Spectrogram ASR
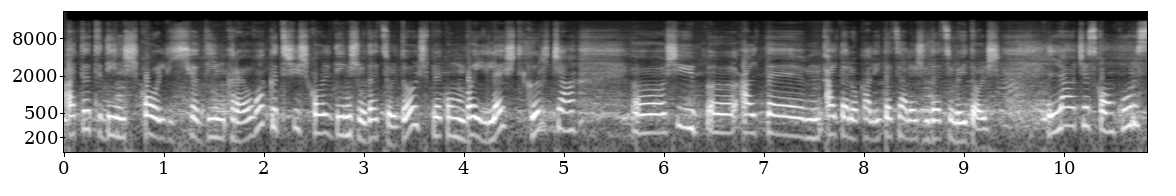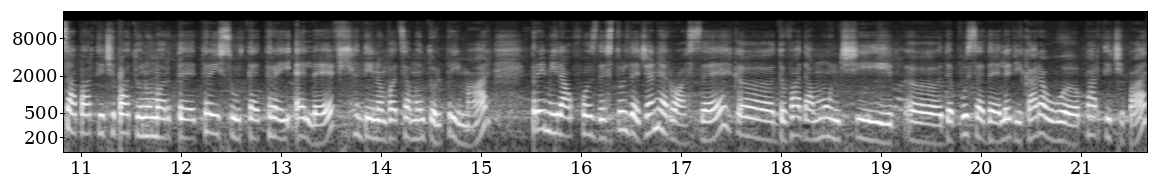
atât din școli din Craiova, cât și școli din județul Dolj, precum Băilești, Cârcea uh, și alte, alte localități ale județului Dolj. La acest concurs a participat un număr de 303 elevi din învățământul primar. Premiile au fost destul de generoase, dovada muncii depuse de elevii care au uh, participat,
